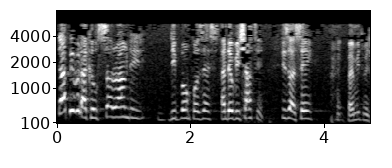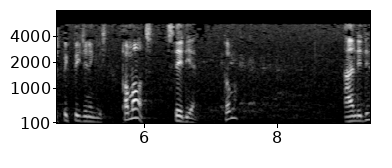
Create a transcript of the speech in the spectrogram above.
There are people that can surround the demon possessed and they'll be shouting. These are saying, permit me to speak pidgin English. Come out. Stay there. Come on. And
